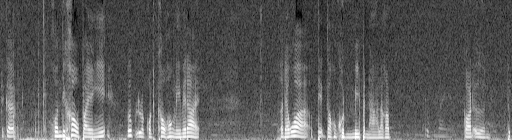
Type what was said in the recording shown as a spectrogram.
ถ้าเกิดคนที่เข้าไปอย่างนี้ปุ๊บเรากดเข้าห้องนี้ไม่ได้ แสดงว่าเทคโนของคุณมีปัญหาแล้วครับ ก่อนอื่นทุก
